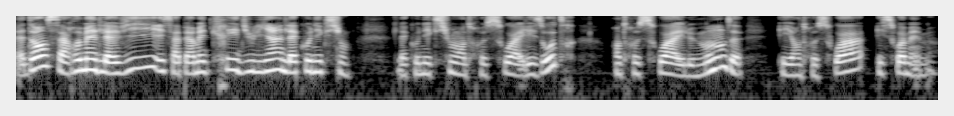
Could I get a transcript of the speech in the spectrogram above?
La danse, ça remet de la vie et ça permet de créer du lien et de la connexion la connexion entre soi et les autres, entre soi et le monde, et entre soi et soi-même.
